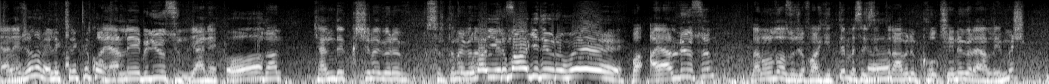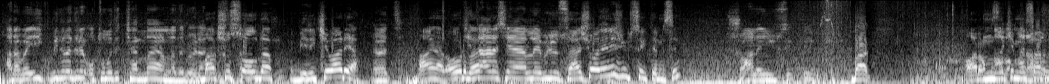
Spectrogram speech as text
Yani Yani canım elektrikli koltuk. ayarlayabiliyorsun. Yani Oo. buradan kendi kışına göre, sırtına göre Ulan ayarlıyorsun. 20'a gidiyorum hey. Bak ayarlıyorsun. Ben onu da az önce fark ettim. Mesela İzzettin abinin kol şeyine göre ayarlıymış. Arabayı ilk binime direkt otomatik kendi ayarladı böyle. Bak şu solda 1-2 var ya. Evet. Aynen İki orada. tane şey ayarlayabiliyorsun. Sen şu an en yüksekte misin? Şu an en yüksekteyim. Bak. Aramızdaki Ama mesafe araba-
